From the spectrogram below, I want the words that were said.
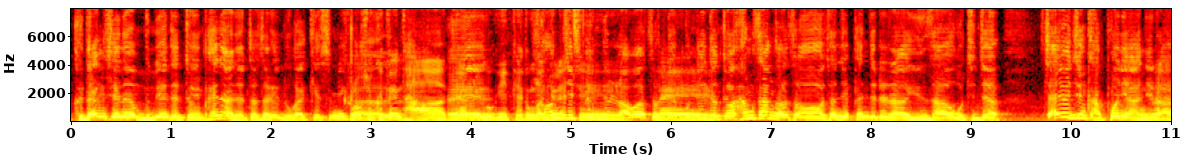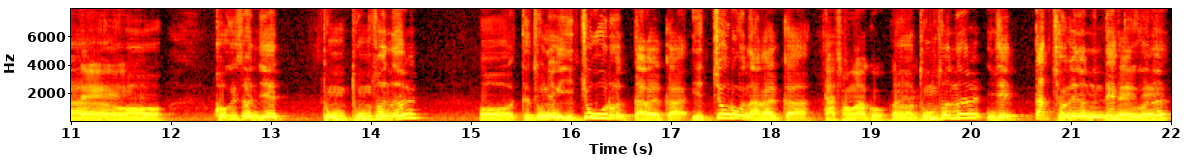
그 당시에는 문재인 대통령 팬이 아니었던 사람이 누가 있겠습니까? 그렇죠. 그때는 다 대한민국이 대동단결했지. 현지 팬들 나와서 네. 문재인 대통령 항상 가서 현지 팬들이랑 인사하고 진짜 짜여진 각본이 아니라 네. 어 거기서 이제 동 동선을 어 대통령이 이쪽으로 나갈까 이쪽으로 나갈까 다 정하고 어, 네. 동선을 이제 딱 정해놓는데 네, 그거는 네.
